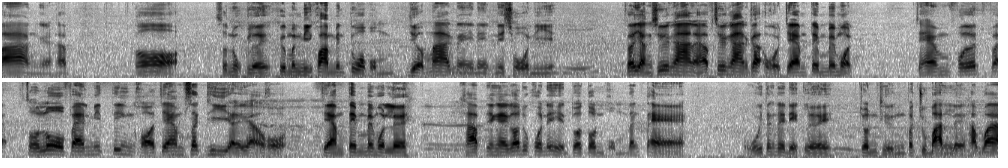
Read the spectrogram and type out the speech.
บ้างนะครับ ก็สนุกเลยคือมันมีความเป็นตัวผมเยอะมากในในในโชว์นี้ ก็อย่างชื่องานแหละครับ ชื่องานก็โอ้โหแจมเต็มไปหมด แจมเฟิร์สโซโล่แฟนมิทติ้งขอแจมสักทีอะไรอย่างเงี้ยโอ้โหแจมเต็มไปหมดเลยครับยังไงก็ทุกคนได้เห็นตัวตนผมตั้งแต่โอ้ยตั้งแต่เด็กเลย จนถึงปัจจุบันเลยครับว่า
